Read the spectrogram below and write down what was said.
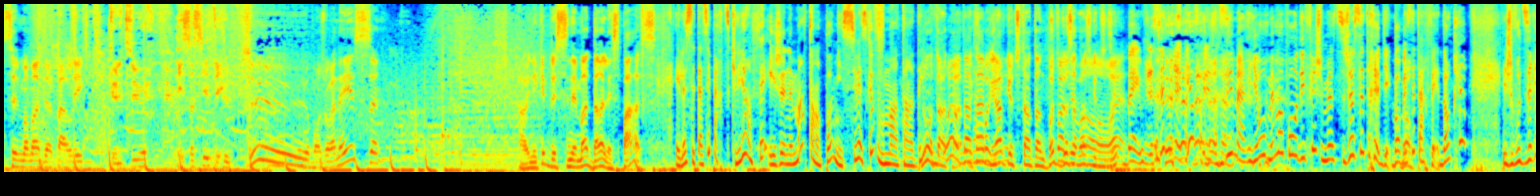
c'est le moment de parler Culture et société. culture. Bonjour Anaïs. Alors, une équipe de cinéma dans l'espace. Et là, c'est assez particulier, en fait, et je ne m'entends pas, messieurs. Est-ce que vous m'entendez? Nous, on t'entend. Ouais, C'est pas bien. grave que tu t'entendes pas. Tu dois savoir ce que tu dis. Ouais. Ben, je sais très bien ce que je dis, Mario. Même pas au défi, je me, je sais très bien. Bon, ben, Bon. c'est parfait. Donc là, je vous dirais,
